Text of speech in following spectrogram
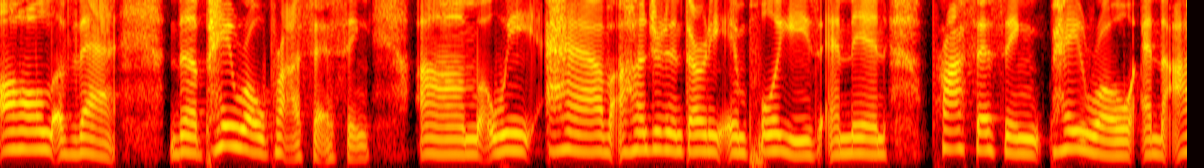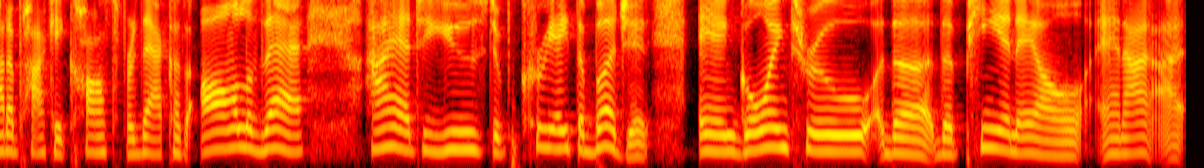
all of that. The payroll processing. Um, we have 130 employees and then processing payroll and the out-of-pocket costs for that because all of that i had to use to create the budget and going through the the P&L and I,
